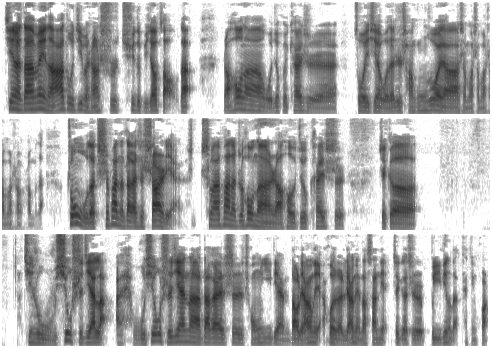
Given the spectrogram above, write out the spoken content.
进了单位呢，阿杜基本上是去的比较早的，然后呢，我就会开始做一些我的日常工作呀，什么什么什么什么什么的。中午的吃饭呢，大概是十二点，吃完饭了之后呢，然后就开始这个进入午休时间了。哎，午休时间呢，大概是从一点到两点，或者两点到三点，这个是不一定的，看情况。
